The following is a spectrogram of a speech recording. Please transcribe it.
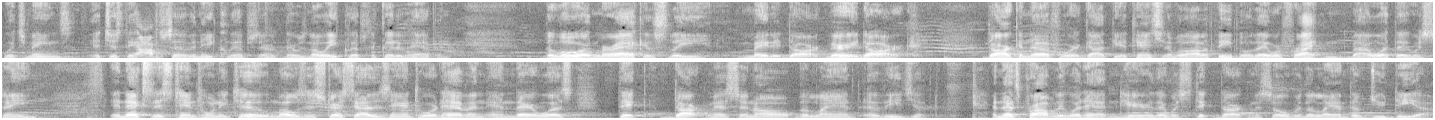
which means it's just the opposite of an eclipse. There, there was no eclipse that could have happened. The Lord miraculously made it dark, very dark, dark enough where it got the attention of a lot of people. They were frightened by what they were seeing. In Exodus 10:22, Moses stretched out his hand toward heaven, and there was thick darkness in all the land of Egypt. And that's probably what happened here. There was thick darkness over the land of Judea.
